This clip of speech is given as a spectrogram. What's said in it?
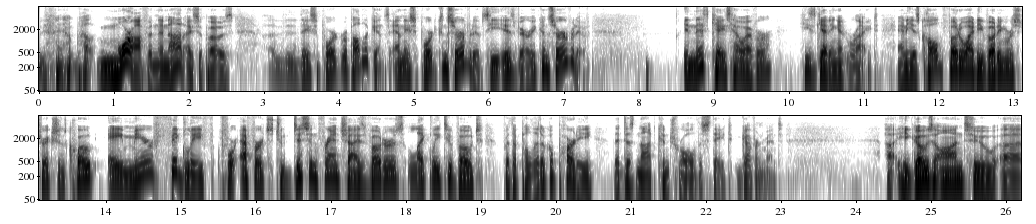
well more often than not i suppose they support republicans and they support conservatives. He is very conservative. In this case however he's getting it right. And he has called photo id voting restrictions quote a mere fig leaf for efforts to disenfranchise voters likely to vote for the political party that does not control the state government. Uh, he goes on to uh,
